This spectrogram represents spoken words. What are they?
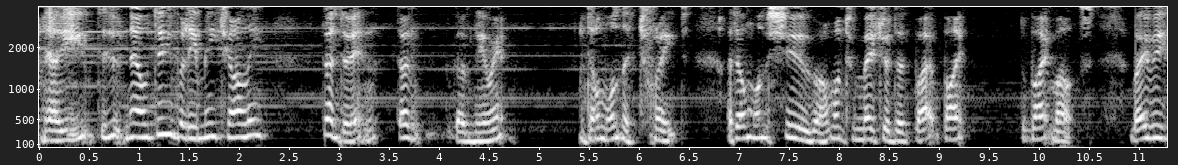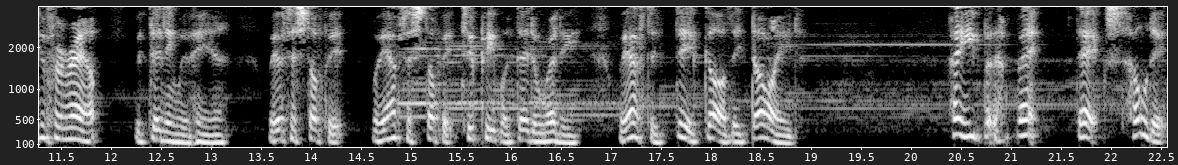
Now you do now do you believe me, Charlie? Don't do it. Don't go near it. I don't want the trait. I don't want the shoe. I want to measure the bite, bite the bite marks. Maybe we can figure out we're dealing with here. We have to stop it. We have to stop it. Two people are dead already. We have to. Dear God, they died. Hey, but Beck, Dex, hold it.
